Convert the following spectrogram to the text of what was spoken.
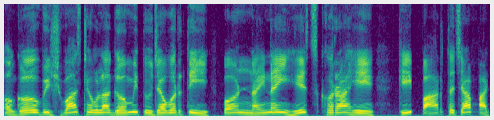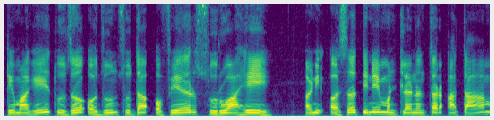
अगं विश्वास ठेवला ग मी तुझ्यावरती पण नाही नाही हेच खरं आहे की पार्थच्या पाठीमागे तुझं अजून सुद्धा अफेअर सुरू आहे. आणि असं तिने म्हटल्यानंतर आता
